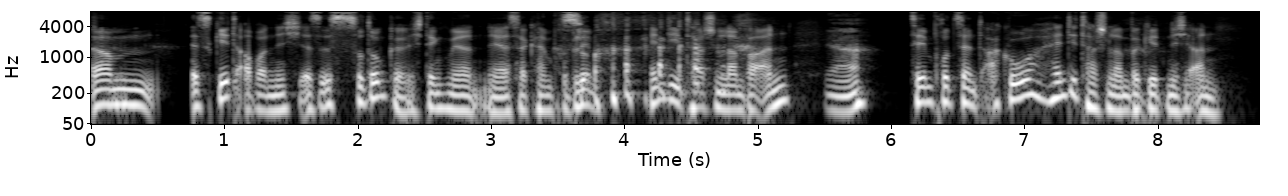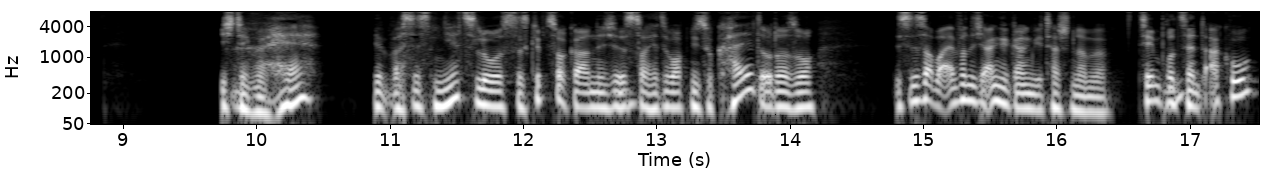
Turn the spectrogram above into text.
Ähm, es geht aber nicht. Es ist zu dunkel. Ich denke mir, nee, ist ja kein Problem. So. Handy-Taschenlampe an. Ja. 10% Akku, Handy-Taschenlampe geht nicht an. Ich denke mir, hä? Was ist denn jetzt los? Das gibt's doch gar nicht. Ist doch jetzt überhaupt nicht so kalt oder so. Es ist aber einfach nicht angegangen, die Taschenlampe. 10% mhm. Akku,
